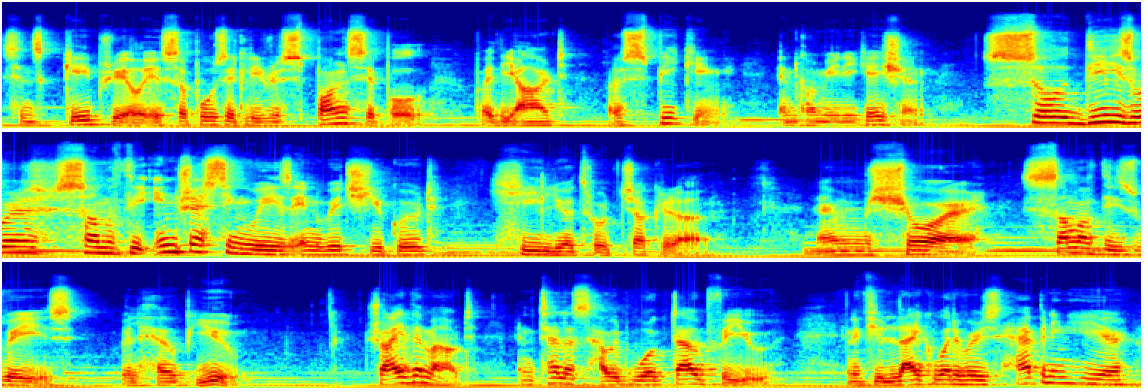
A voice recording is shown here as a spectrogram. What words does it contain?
since Gabriel is supposedly responsible for the art of speaking and communication. So, these were some of the interesting ways in which you could heal your throat chakra. I'm sure some of these ways will help you. Try them out and tell us how it worked out for you. And if you like whatever is happening here,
